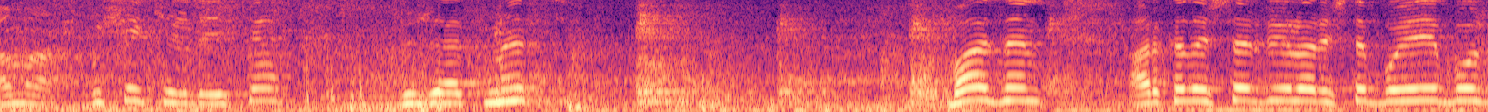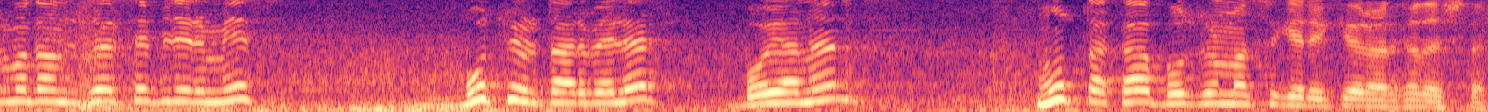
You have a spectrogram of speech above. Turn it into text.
Ama bu şekilde ise düzeltmez. Bazen arkadaşlar diyorlar işte boyayı bozmadan düzeltebilir miyiz? Bu tür darbeler boyanın mutlaka bozulması gerekiyor arkadaşlar.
